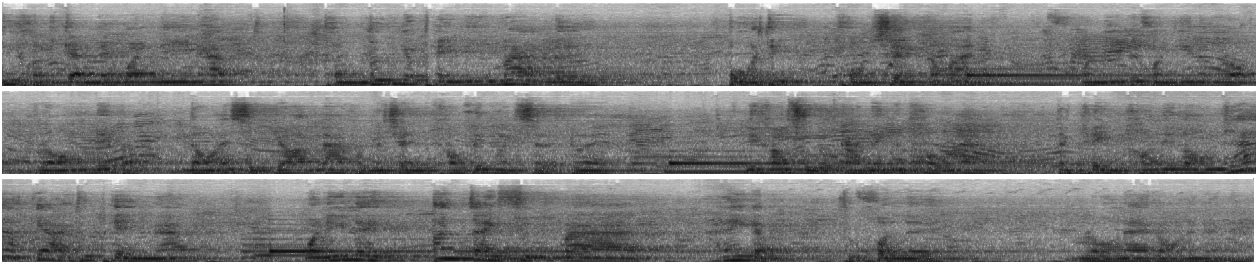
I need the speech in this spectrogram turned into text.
ที่ขอนแก่นในวันนี้นะครับ ผมรุ่งกับเพลงนี้มากเลยปกติผมเชิญเข้ามาเนี่ยวันนี้เป็นคนที่นักร้องร้องได้แบบน้องได้สุดยอดมาก ผมจะเชิญเขาขึ้นคอนเสิร์ตด้วย มีความสุขกับการเล่นของเขามาก แต่เพลงของเขานี่ร้องยากยากทุกเพลงนะครับวันนี้เลยตั้งใจฝึกมาให้กับทุกคนเลย ร้องได้ร้องได้ไหมนะ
